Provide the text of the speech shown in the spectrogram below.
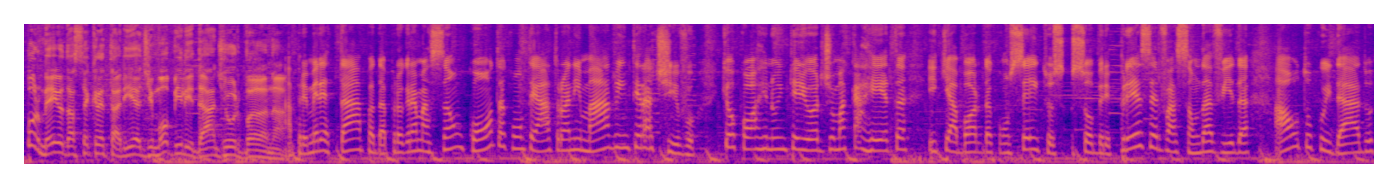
por meio da Secretaria de Mobilidade Urbana. A primeira etapa da programação conta com um teatro animado e interativo, que ocorre no interior de uma carreta e que aborda conceitos sobre preservação da vida, autocuidado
